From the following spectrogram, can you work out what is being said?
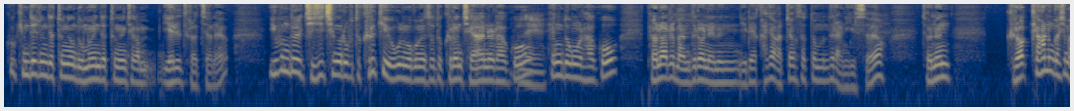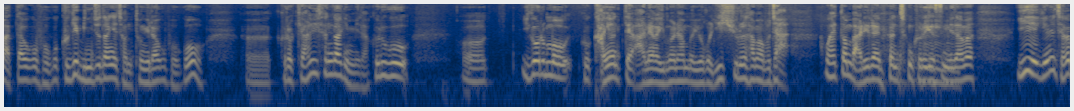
그 김대중 대통령, 노무현 대통령 제가 예를 들었잖아요. 이분들 지지층으로부터 그렇게 욕을 먹으면서도 그런 제안을 하고 네. 행동을 하고 변화를 만들어내는 일에 가장 앞장섰던 분들 아니겠어요? 저는 그렇게 하는 것이 맞다고 보고 그게 민주당의 전통이라고 보고 어 그렇게 할 생각입니다. 그리고 어 이거를 뭐 그 강연 때 아내가 이번에 한번 이걸 이슈를 삼아 보자 하고 했던 말이라면 좀 그러겠습니다만 음. 이 얘기는 제가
